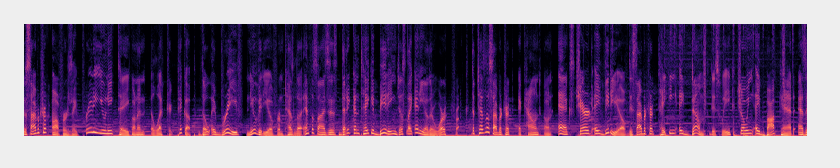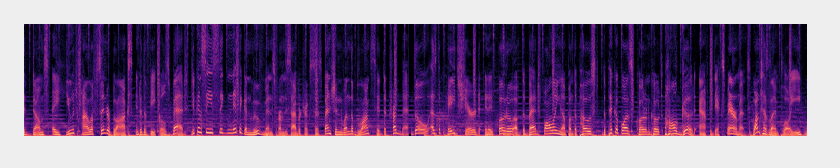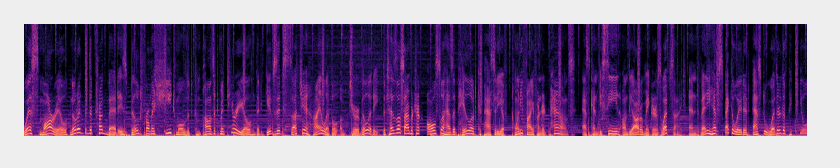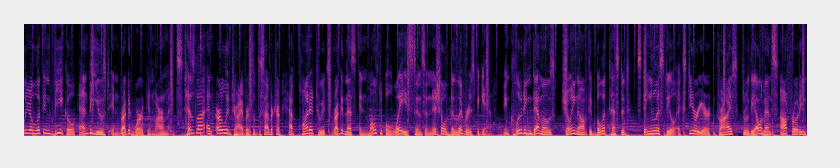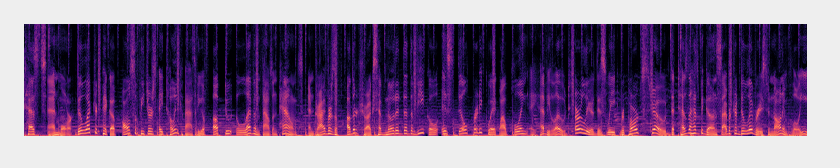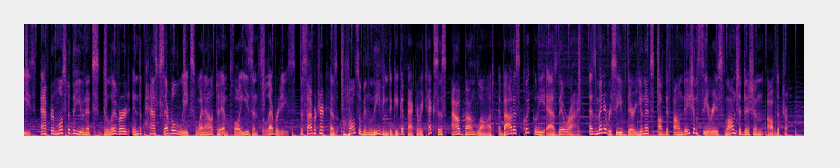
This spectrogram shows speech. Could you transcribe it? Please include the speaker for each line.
Speaker 1: The Cybertruck offers a pretty unique take on an electric pickup, though a brief, new video from Tesla emphasizes that it can take a beating just like any other work truck. The Tesla Cybertruck account on X shared a video of the Cybertruck taking a dump this week, showing a Bobcat as it dumps a huge pile of cinder blocks into the vehicle's bed. You can see significant movements from the Cybertruck's suspension when the blocks hit the truck bed, though as the page shared in a photo of the bed following up on the post, the pickup was quote-unquote all good after the experiment experiment. One Tesla employee, Wes Morrill, noted that the truck bed is built from a sheet-molded composite material that gives it such a high level of durability. The Tesla Cybertruck also has a payload capacity of 2,500 pounds, as can be seen on the automaker's website, and many have speculated as to whether the peculiar-looking vehicle can be used in rugged work environments. Tesla and early drivers of the Cybertruck have pointed to its ruggedness in multiple ways since initial deliveries began, including demos showing off the bullet-tested stainless steel exterior, drives through the elements, off-roading tests, and more. The electric pickup also features a towing capacity of up to 11,000 pounds, and drivers of other trucks have noted that the vehicle is still pretty quick while pulling a heavy load. Earlier this week, reports showed that Tesla has begun Cybertruck deliveries to non-employees, after most of the units delivered in the past several weeks went out to employees and celebrities. The Cybertruck has also been leaving the Gigafactory Texas outbound lot about as quickly as they arrived as many received their units of the Foundation Series launch edition of the truck.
